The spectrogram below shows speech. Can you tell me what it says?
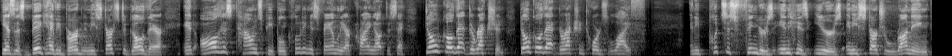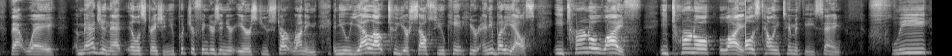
He has this big, heavy burden, and he starts to go there. And all his townspeople, including his family, are crying out to say, Don't go that direction. Don't go that direction towards life. And he puts his fingers in his ears and he starts running that way Imagine that illustration. You put your fingers in your ears, you start running, and you yell out to yourself so you can't hear anybody else eternal life, eternal life. Paul is telling Timothy, he's saying, flee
